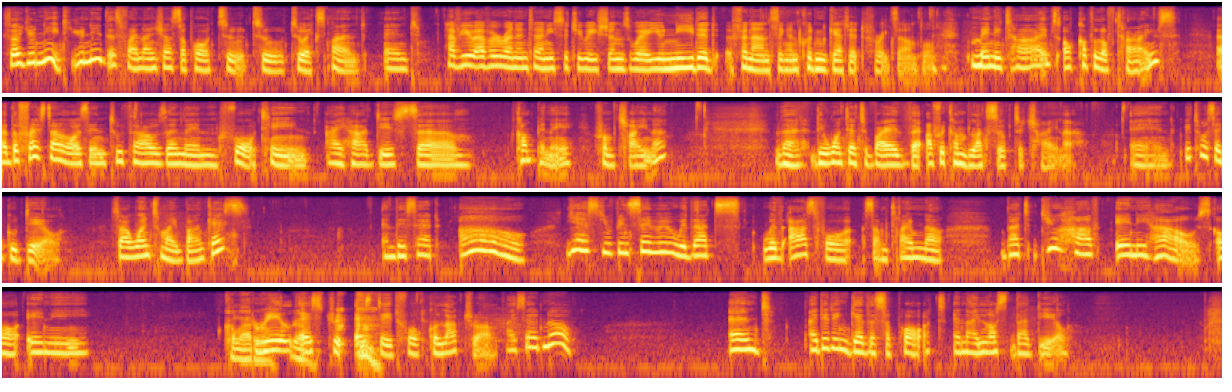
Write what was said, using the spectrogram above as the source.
So you need you need this financial support to to to expand. And Have you ever run into any situations where you needed financing and couldn't get it, for example? many times, a couple of times. Uh, the first time was in 2014. I had this um, company from China that they wanted to buy the African black soap to China, and it was a good deal. So I went to my bankers, and they said, "Oh, yes, you've been saving with that with us for some time now, but do you have any house or any?" Collateral. real yeah. estate, estate for collateral? I said no. And I didn't get the support and I lost that deal.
